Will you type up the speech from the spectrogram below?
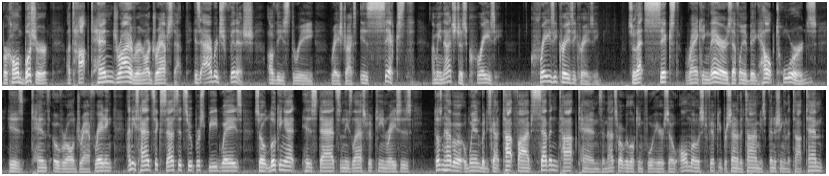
Burkholm Buescher, a top 10 driver in our draft stat. His average finish of these three racetracks is sixth. I mean, that's just crazy. Crazy, crazy, crazy. So that sixth ranking there is definitely a big help towards his 10th overall draft rating. And he's had success at super speedways. So looking at his stats in these last 15 races, doesn't have a, a, win, but he's got top five, seven top tens, and that's what we're looking for here. So almost 50% of the time he's finishing in the top 10.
